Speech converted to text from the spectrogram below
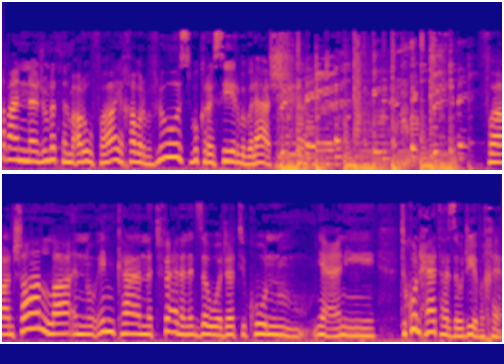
طبعا جملتنا المعروفة يا خبر بفلوس بكرة يصير ببلاش. فإن شاء الله إنه إن كانت فعلا تزوجت يكون يعني تكون حياتها الزوجية بخير.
